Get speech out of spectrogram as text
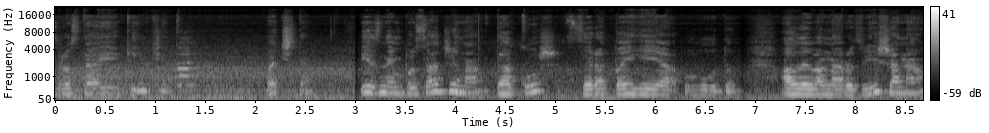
зростає кінчик. Бачите? І з ним посаджена також серапегія воду, але вона розвішана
